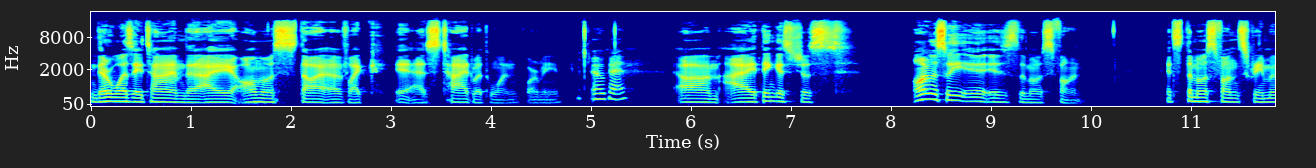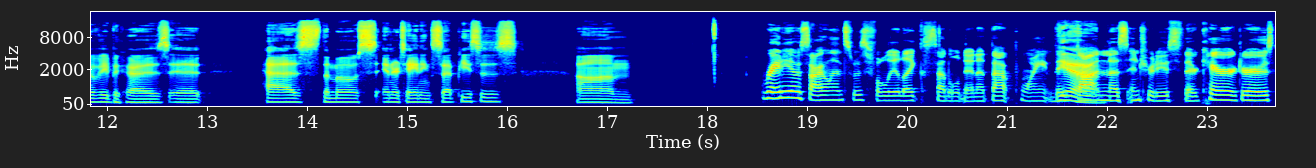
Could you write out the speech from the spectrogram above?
there was a time that I almost thought of like it as tied with one for me. Okay. Um, I think it's just honestly it is the most fun. It's the most fun Scream movie because it has the most entertaining set pieces. Um, Radio Silence was fully like settled in at that point. They've Yeah. gotten us introduced to their characters.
